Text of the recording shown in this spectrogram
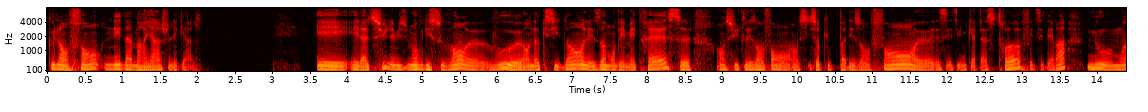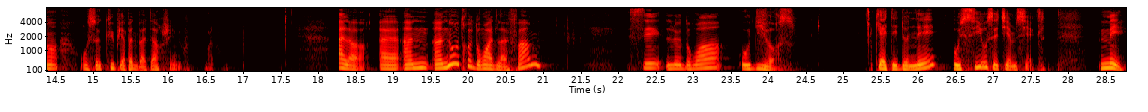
que l'enfant né d'un mariage légal. Et, là-dessus, les musulmans vous disent souvent, euh, vous, euh, en Occident, les hommes ont des maîtresses, ensuite les enfants, ils ne s'occupent pas des enfants, c'est une catastrophe, etc. Nous, au moins, on s'occupe, il n'y a pas de bâtard chez nous. Alors, un, un, autre droit de la femme, c'est le droit au divorce, qui a été donné aussi au 7e siècle. Mais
